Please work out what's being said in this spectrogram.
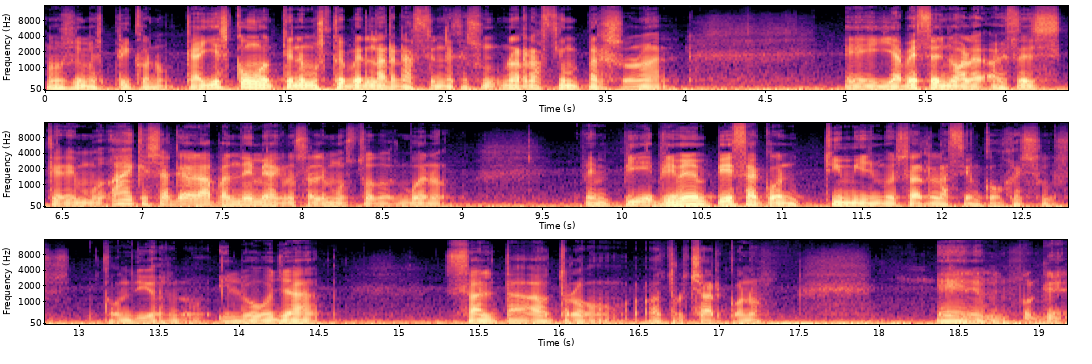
no sé si me explico, ¿no? Que ahí es como tenemos que ver la relación de Jesús, una relación personal. Eh, y a veces no, a veces queremos, ay, que se acabe la pandemia, que nos salemos todos. Bueno, primero empieza con ti mismo esa relación con Jesús, con Dios, ¿no? Y luego ya salta a otro, otro charco, ¿no? Em, porque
